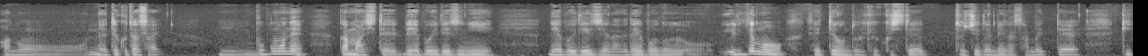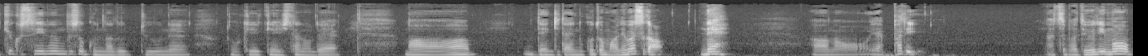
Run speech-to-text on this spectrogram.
あの寝てください、うん、僕もね我慢して冷房入れずに冷房入れずじゃなく冷房の入れても設定温度を低くして途中で目が覚めて結局水分不足になるっていうねのを経験したのでまあ電気代のこともありますがね。あのやっぱり夏バテよりも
